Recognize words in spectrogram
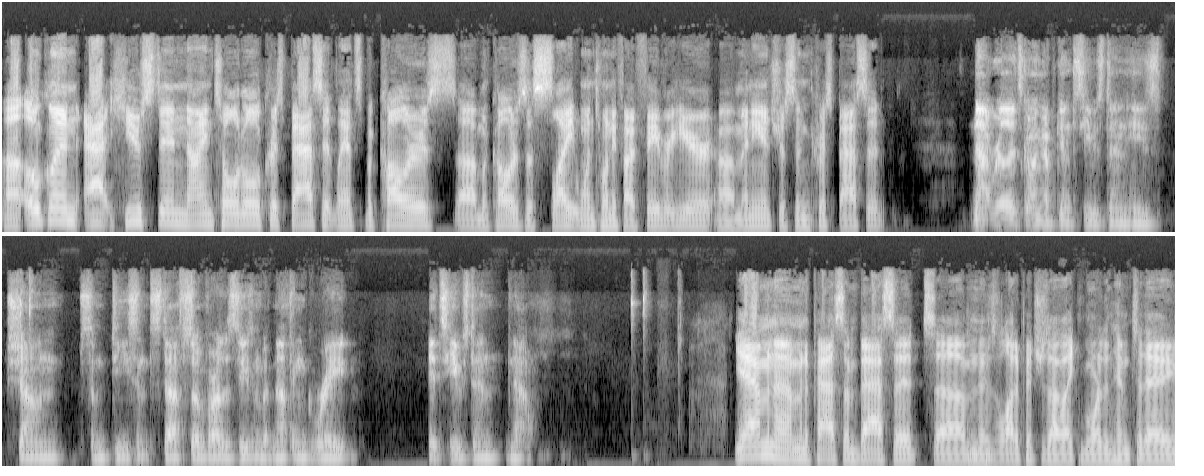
Uh, Oakland at Houston, nine total. Chris Bassitt, Lance McCullers. Uh, McCullers a slight 125 favorite here. Um, any interest in Chris Bassitt? Not really. It's going up against Houston. He's shown some decent stuff so far this season, but nothing great. It's Houston. No. Yeah, I'm gonna I'm gonna pass on Bassitt. Um, there's a lot of pitchers I like more than him today.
